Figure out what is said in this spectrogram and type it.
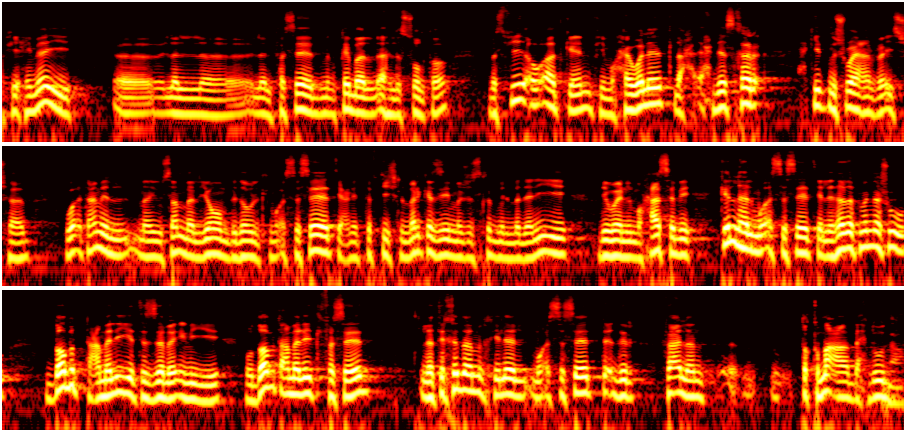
في حماية آه، للفساد من قبل أهل السلطة. بس في أوقات كان في محاولات لاحداث خرق. حكيت من شوي عن رئيس شاب وقت عمل ما يسمى اليوم بدولة المؤسسات يعني التفتيش المركزي مجلس الخدمة المدنية ديوان المحاسبة. كل هالمؤسسات يلي الهدف منها شو؟ ضبط عملية الزبائنية وضبط عملية الفساد لتاخذها من خلال مؤسسات تقدر فعلا تقمعها بحدود نعم.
